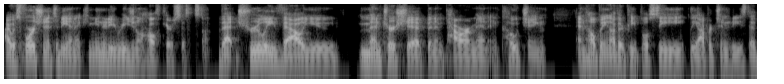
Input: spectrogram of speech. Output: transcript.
I was fortunate to be in a community regional healthcare system that truly valued mentorship and empowerment and coaching and helping other people see the opportunities that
